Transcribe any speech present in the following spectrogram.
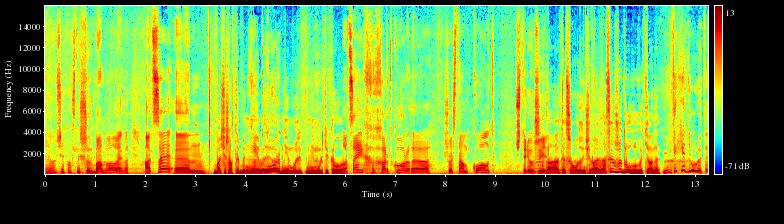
Та взагалі класний шнур, бамба лего. А це ем, Бачиш, а в тебе не, Хардкор? не, мулі, не мультиколор. оцей х- хардкор, е, щось там колд, чотирьох жиль. А, ти що один? А, а це вже другого тяне. Ні, таке друге. Та,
